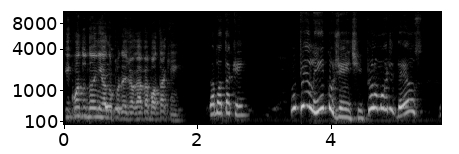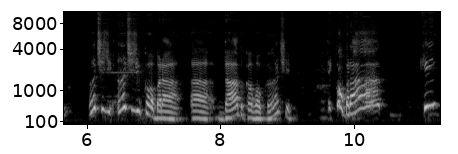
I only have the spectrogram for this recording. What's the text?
E quando o Daniel não puder jogar, vai botar quem? Vai botar quem? Não tem elenco, gente. Pelo amor de Deus. Antes de, antes de cobrar uh, dado Cavalcante, tem que cobrar quem,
